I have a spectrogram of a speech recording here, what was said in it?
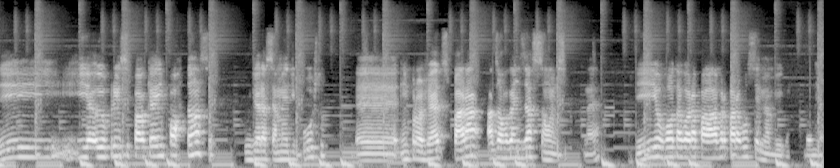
e, e, e o principal que é a importância do gerenciamento de custo é, em projetos para as organizações, né? E eu volto agora a palavra para você, meu amigo Daniel.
